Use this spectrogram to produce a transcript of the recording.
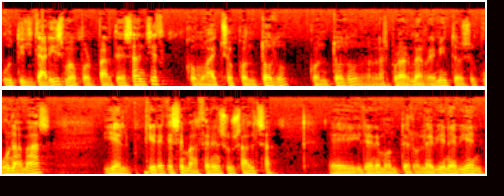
utilitarismo por parte de Sánchez, como ha hecho con todo, con todo, a las pruebas me remito, es una más, y él quiere que se macere en su salsa, eh, Irene Montero, le viene bien.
